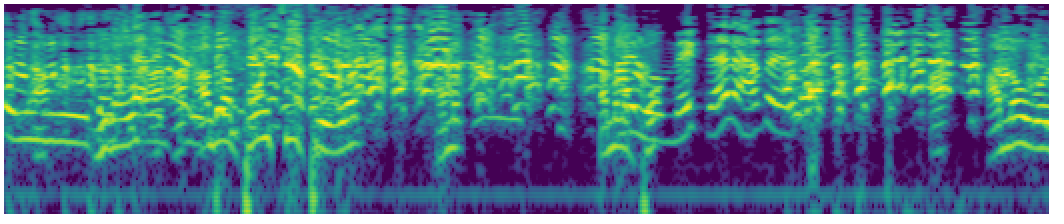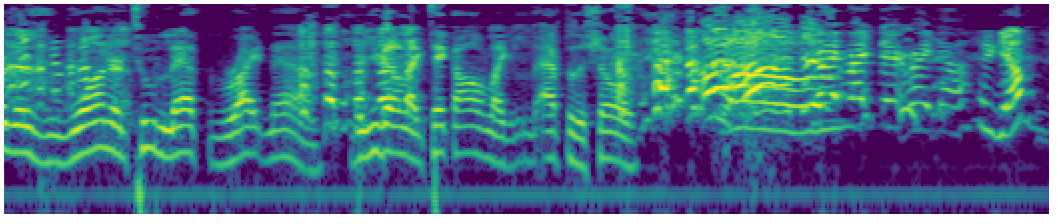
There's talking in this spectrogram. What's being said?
You know what? I, I, I'm gonna point you to what. I'm gonna, I'm gonna will po- make that happen. I, I know where there's one or two left right now, but you gotta like take off like after the show. Oh, they're right, right there, right now. Yep.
